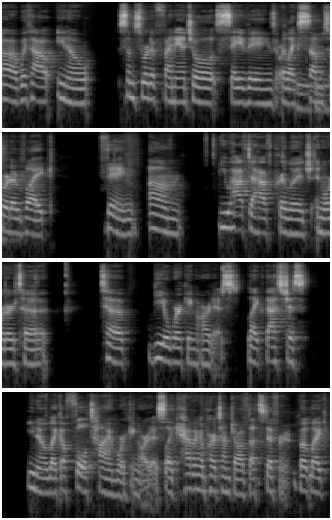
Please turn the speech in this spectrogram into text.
uh, without, you know, some sort of financial savings or like some Mhm. sort of like thing um you have to have privilege in order to to be a working artist like that's just you know like a full-time working artist like having a part-time job that's different but like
